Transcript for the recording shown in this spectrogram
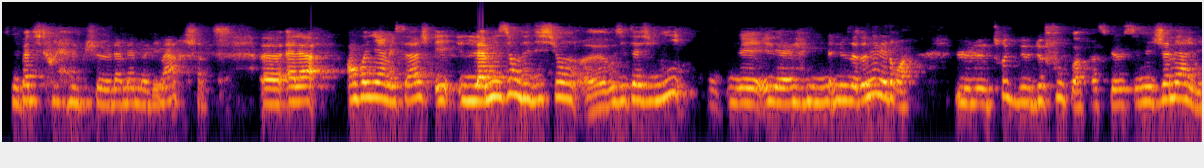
ce n'est pas du tout la même, la même démarche, elle a envoyé un message et la maison d'édition aux États-Unis nous a donné les droits. Le, truc de, fou, quoi, parce que ce n'est jamais arrivé.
